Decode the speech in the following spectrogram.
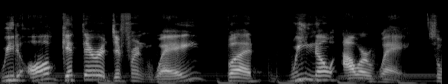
we'd all get there a different way, but we know our way. So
